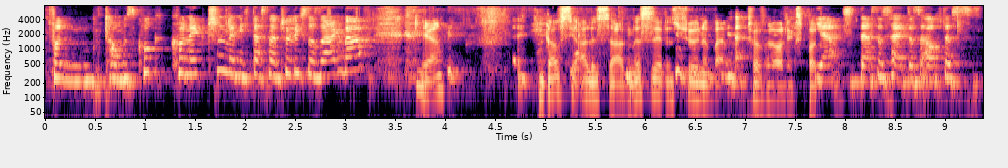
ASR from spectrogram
von Thomas Cook Connection, wenn ich das natürlich so sagen darf. Ja, du darfst ja alles sagen. Das ist ja das Schöne beim ja. Travelholics Podcast. Ja, das ist halt das auch, das,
